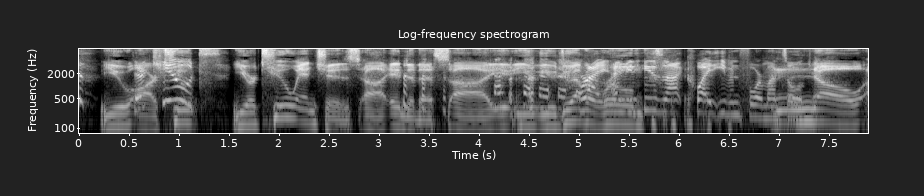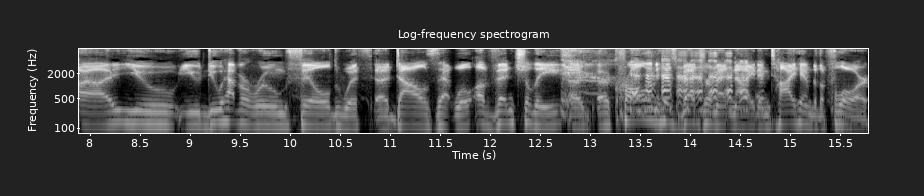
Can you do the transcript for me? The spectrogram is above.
you They're cute. two. You're two inches uh, into this. Uh, you, you you do have right. a room. I mean, he's not quite even four months old. No, uh, you you do have a room filled with uh, dolls that will eventually uh, uh, crawl into his bedroom at night and tie him to the floor.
